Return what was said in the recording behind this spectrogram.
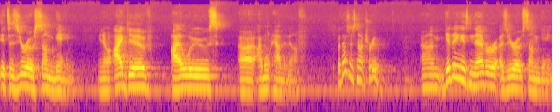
it's a zero sum game. You know, I give, I lose, uh, I won't have enough. But that's just not true. Um, giving is never a zero sum game.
